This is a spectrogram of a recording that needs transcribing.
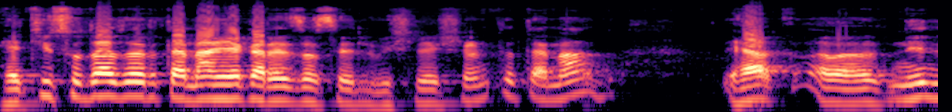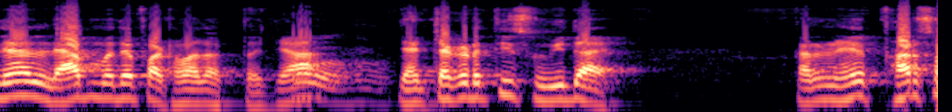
ह्याची सुद्धा जर त्यांना हे करायचं असेल विश्लेषण तर त्यांना ह्या लॅबमध्ये पाठवावं लागतं. ज्या हो, हो. ज्यांच्याकडे ती सुविधा आहे. कारण हे फार सॉफ्ट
